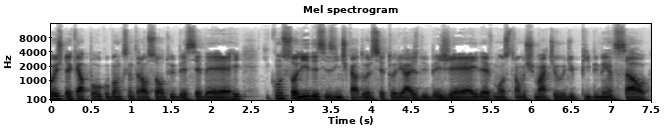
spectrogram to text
Hoje, daqui a pouco, o Banco Central solta o IBCBR, que consolida esses indicadores setoriais do IBGE e deve mostrar uma estimativa de PIB mensal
